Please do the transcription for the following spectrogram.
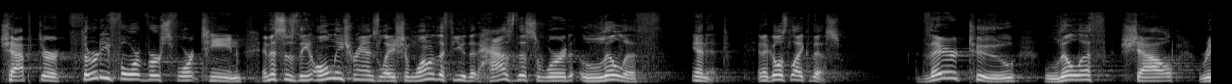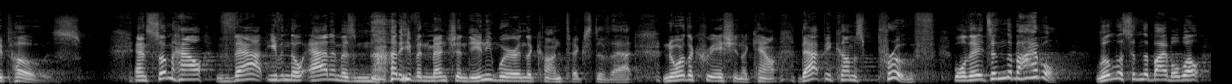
chapter 34, verse 14, and this is the only translation, one of the few that has this word Lilith in it. And it goes like this There too Lilith shall repose. And somehow that, even though Adam is not even mentioned anywhere in the context of that, nor the creation account, that becomes proof. Well, it's in the Bible. Lilith's in the Bible. Well,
